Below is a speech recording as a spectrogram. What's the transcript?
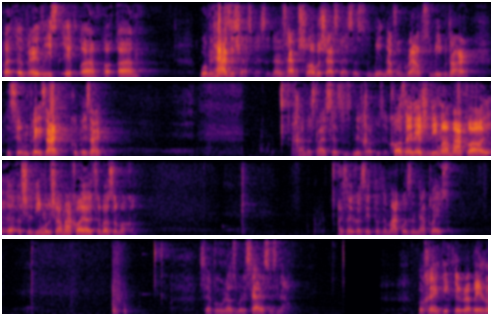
But at very least, if um, uh, um, woman has a shas then it's having shlovish shas message. It's enough of grounds to be matar. Das ist im Pesach, guck Pesach. Chav es leis es ist nicht chakus. Kos ein Eshdimu amako, Eshdimu shamako היה יוצא באיזה מקום. As I goes it to the Mac was in that place. So who knows what the status is now. וכן דיקטי רבינו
